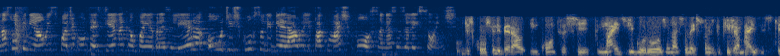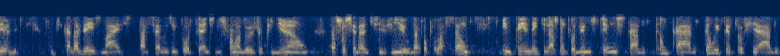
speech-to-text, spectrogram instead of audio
Na sua opinião, isso pode acontecer na campanha brasileira ou o discurso liberal ele está com mais força nessas eleições? O discurso liberal encontra-se mais vigoroso nas eleições do que jamais esteve, porque cada vez mais parcelas importantes dos formadores de opinião, da sociedade civil, da população, entendem que nós não podemos ter um Estado tão caro, tão hipertrofiado,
